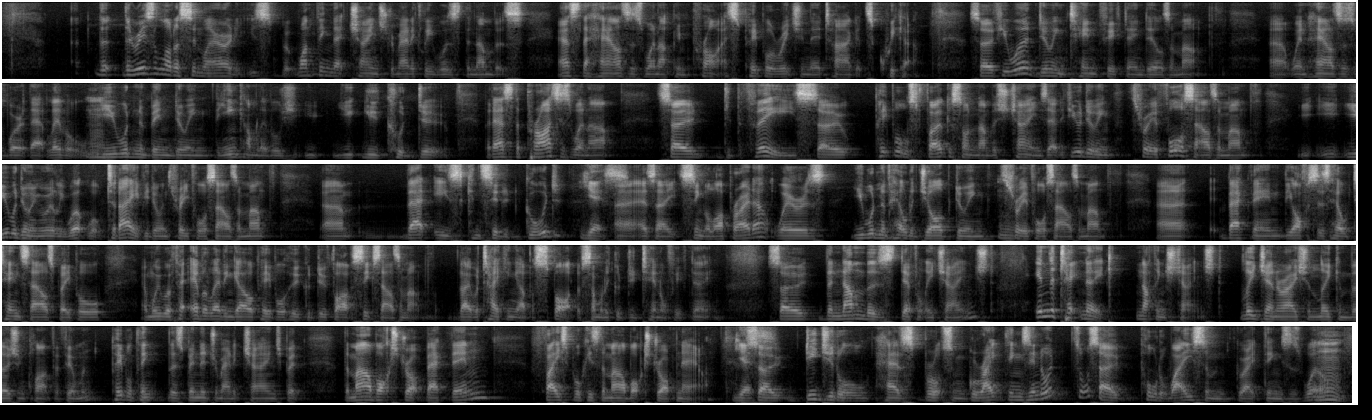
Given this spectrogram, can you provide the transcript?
The, there is a lot of similarities, but one thing that changed dramatically was the numbers. As the houses went up in price, people were reaching their targets quicker. So if you weren't doing 10, 15 deals a month, uh, when houses were at that level, mm. you wouldn't have been doing the income levels you, you, you could do. But as the prices went up, so did the fees. So people's focus on numbers changed. That if you were doing three or four sales a month, you, you were doing really well. Well, today, if you're doing three, four sales a month, um, that is considered good. Yes. Uh, as a single operator, whereas you wouldn't have held a job doing mm. three or four sales a month. Uh, back then, the offices held ten salespeople, and we were forever letting go of people who could do five or six sales a month. They were taking up a spot of someone who could do ten or fifteen. So the numbers definitely changed. In the technique, nothing's changed. Lead generation, lead conversion, client fulfillment. People think there's been a dramatic change, but the mailbox drop back then, Facebook is the mailbox drop now. Yes. So digital has brought some great things into it. It's also pulled away some great things as well. Mm.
